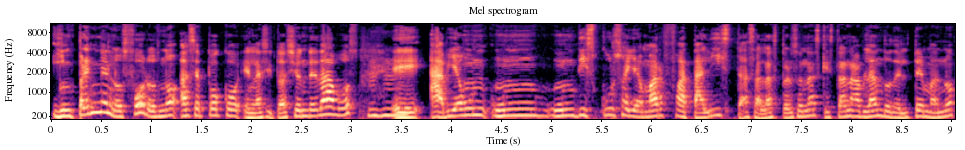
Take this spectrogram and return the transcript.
impregnen los foros, ¿no? Hace poco en la situación de Davos eh, había un, un, discurso a llamar fatalistas a las personas que están hablando del tema, ¿no?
